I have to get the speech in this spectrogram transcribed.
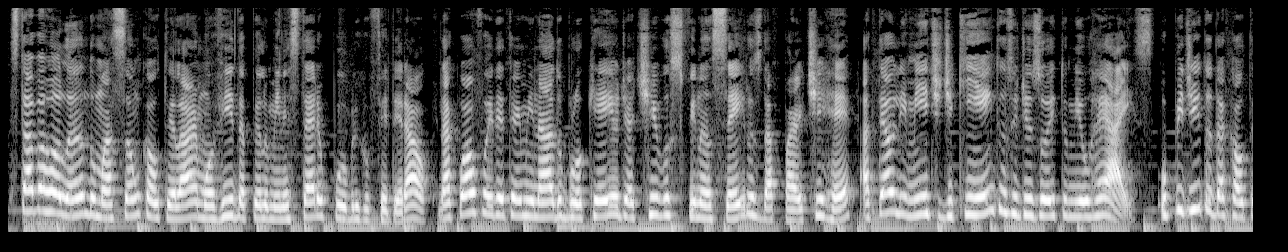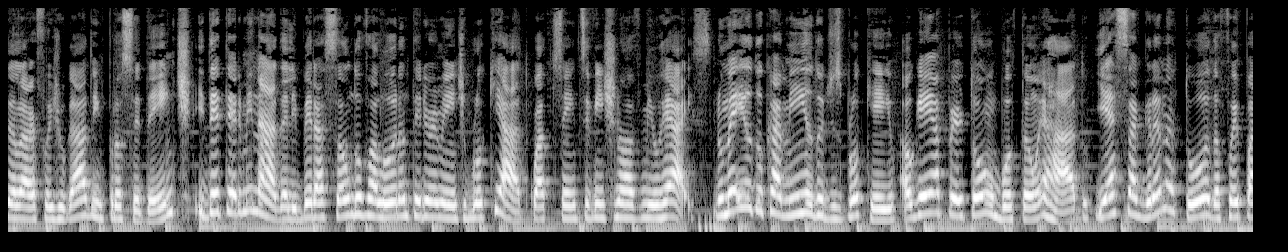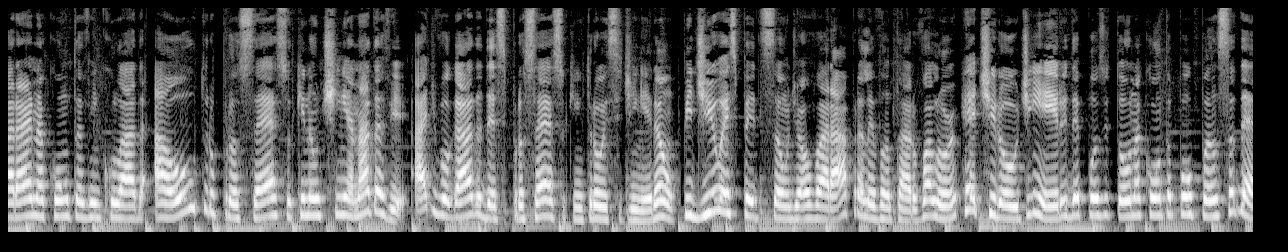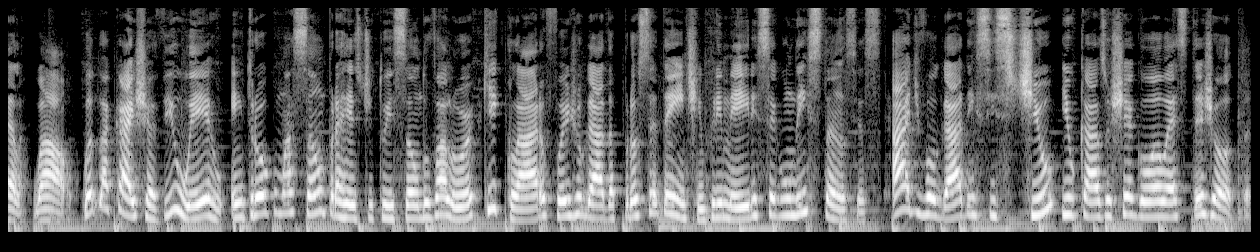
Estava rolando uma ação cautelar movida pelo Ministério Público Federal, na qual foi determinado o bloqueio de ativos financeiros da parte ré até o limite de 518 mil reais. O pedido da cautelar foi julgado improcedente e determinada a liberação do valor anteriormente bloqueado, 429 mil reais. No meio do caminho do desbloqueio, alguém apertou um botão errado e essa grana toda foi parar na conta vinculada a outro processo que não tinha nada a ver. A advogada desse Nesse processo, quem entrou esse dinheirão pediu a expedição de alvará para levantar o valor, retirou o dinheiro e depositou na conta poupança dela. Uau! Quando a Caixa viu o erro, entrou com uma ação para restituição do valor, que, claro, foi julgada procedente em primeira e segunda instâncias. A advogada insistiu e o caso chegou ao STJ.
